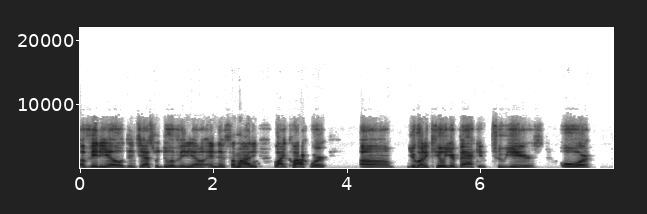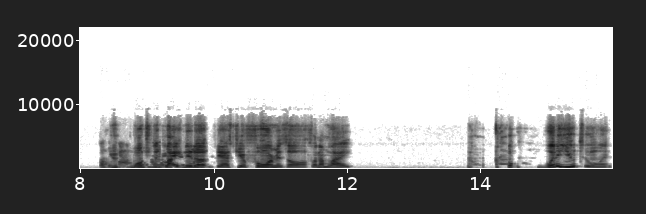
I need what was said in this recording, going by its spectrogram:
a video, then Jess would do a video, and then somebody like Clockwork, um, you're gonna kill your back in two years, or you, won't you just lighten it up, Jess? Your form is off, and I'm like, what are you doing?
